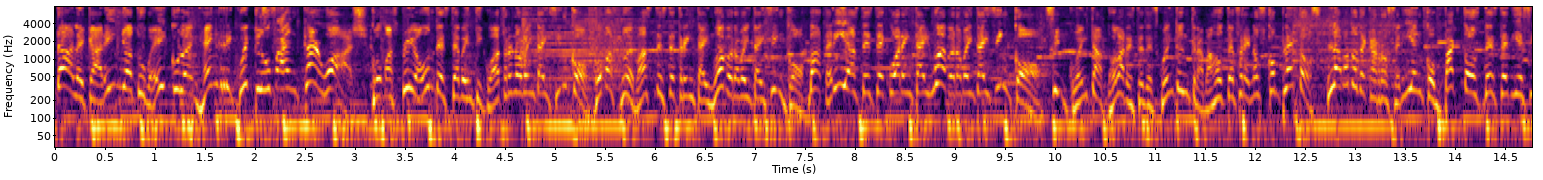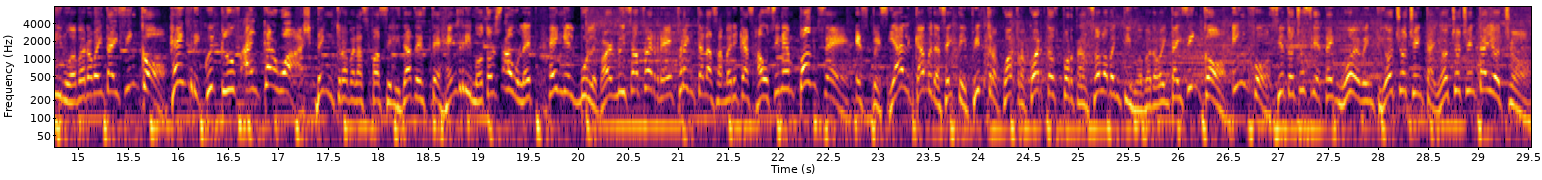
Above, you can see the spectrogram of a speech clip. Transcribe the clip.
Dale cariño a tu vehículo en Henry Quick Lube and Car Wash. Comas pre-owned desde 24.95. Comas nuevas desde 39.95. Baterías desde 49.95. 50 dólares de descuento en trabajos de frenos completos. Lavado de carrocería en compactos desde 19.95. Henry Quick Lube and Car Wash. Dentro de las facilidades de Henry Motors Outlet en el Boulevard Luisa Ferré frente a las Américas Housing en Ponce. Especial cambio de aceite y filtro 4 cuartos por tan solo 29.95. Info 787 928 8888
